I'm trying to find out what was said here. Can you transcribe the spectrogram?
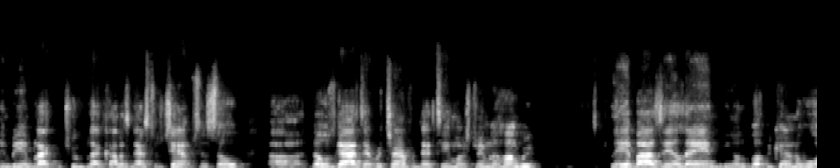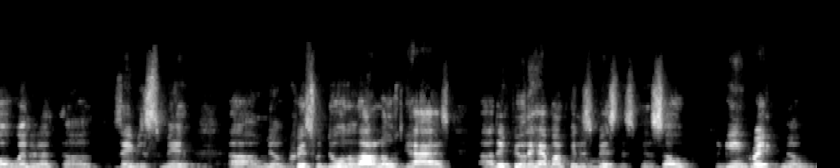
and being black, true black college national champs. And so uh, those guys that return from that team are extremely hungry, led by Isaiah Land, you know, the Buck Buchanan Award winner, uh, Xavier Smith, um, you know, Chris Faddoul, and a lot of those guys. Uh, they feel they have unfinished business. And so, again, great, you know,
